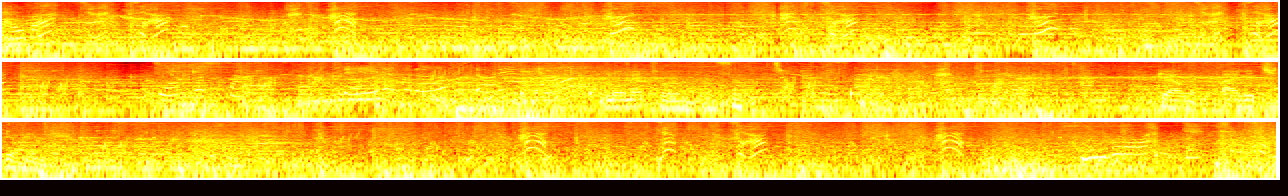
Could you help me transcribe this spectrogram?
잘 봐. 자, 자. 핫. 헛. 핫, 자. 헛. 자, 자. 기억했어. 내 이름으로 노래하여. 몸에 좋은 약을 쓴다죠. 병은 빨리 치료해야 해. 눈보라와 함께 춤춰봐.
